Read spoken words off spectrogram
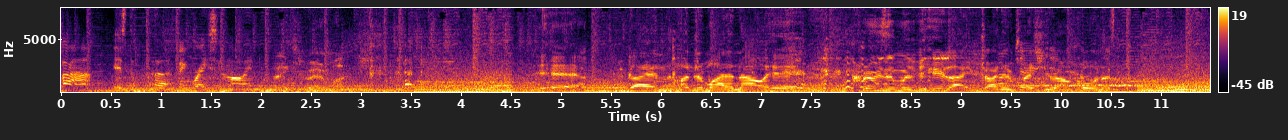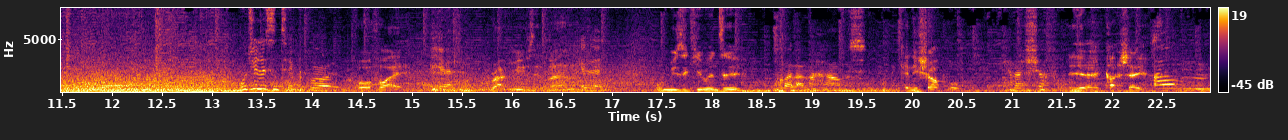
That is the perfect racing line. Thank you very much. Yeah, going 100 mile an hour here, cruising with you, like trying to impress you around corners. What do you listen to before? Before a fight, Yeah, rap music, man. is it? What music you into? Quite like my house. Can you shuffle? Can I shuffle? Yeah, cut shapes. Um,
